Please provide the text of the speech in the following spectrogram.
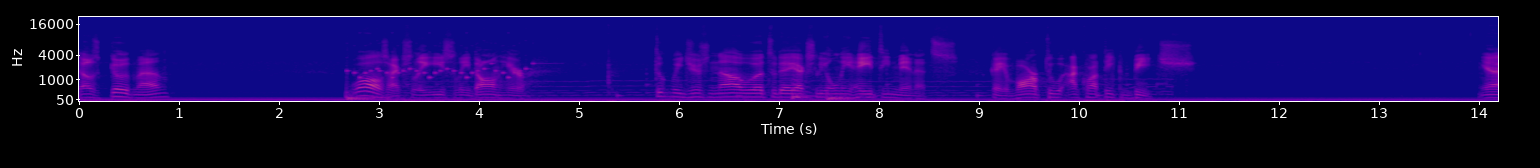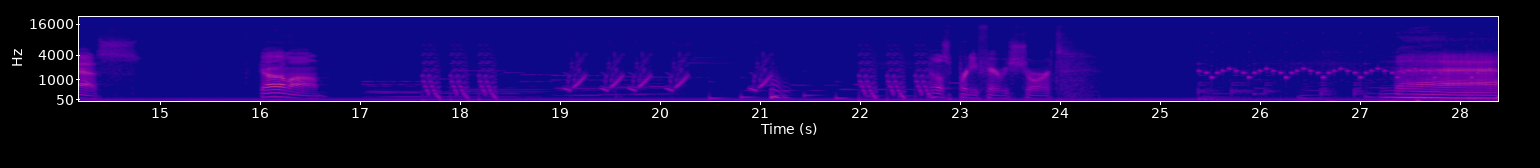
That was good, man. Was actually easily done here. Took me just now, uh, today actually only 18 minutes. Okay, warp to Aquatic Beach. Yes. Come on. It was pretty very short. Nah.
